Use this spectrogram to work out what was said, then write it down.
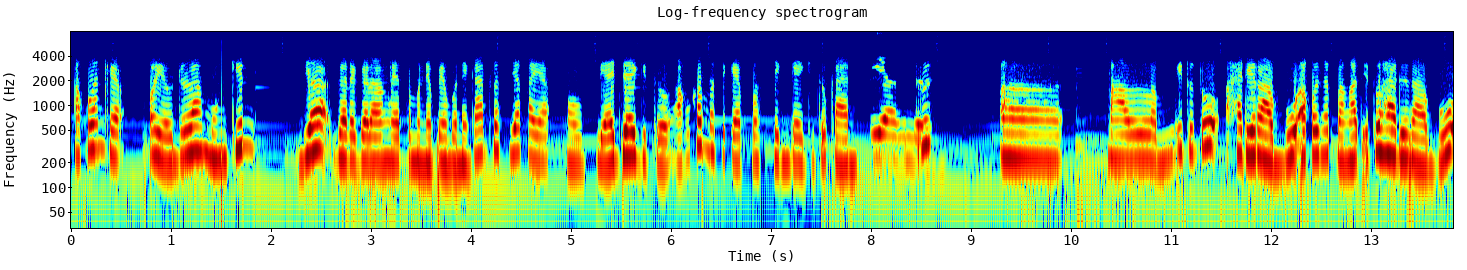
aku kan kayak oh ya udahlah mungkin dia gara-gara ngeliat temennya punya boneka terus dia kayak mau beli aja gitu aku kan masih kayak posting kayak gitu kan Iya bener. Terus, eh malam itu tuh hari Rabu aku inget banget itu hari Rabu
